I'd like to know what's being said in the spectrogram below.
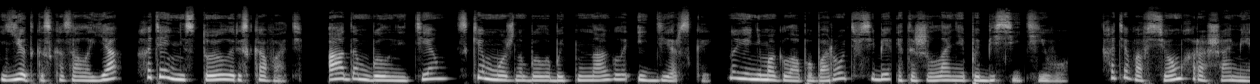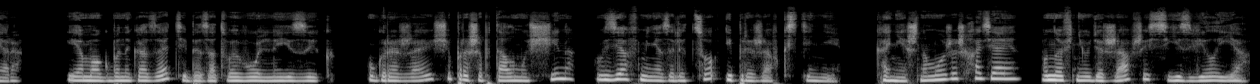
Едко сказала я, хотя и не стоило рисковать. Адам был не тем, с кем можно было быть наглой и дерзкой, но я не могла побороть в себе это желание побесить его. Хотя во всем хороша мера. «Я мог бы наказать тебя за твой вольный язык», — угрожающе прошептал мужчина, взяв меня за лицо и прижав к стене. «Конечно можешь, хозяин», — вновь не удержавшись, съязвила я.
